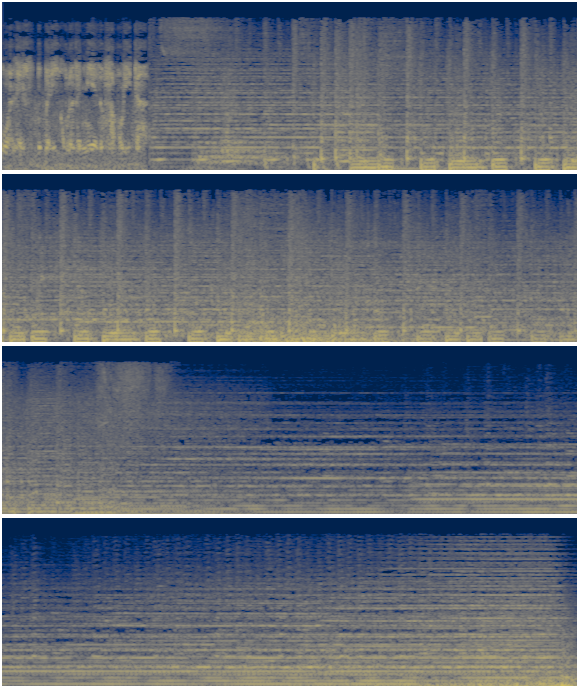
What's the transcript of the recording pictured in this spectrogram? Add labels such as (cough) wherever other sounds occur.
¿Cuál es tu película de miedo favorita?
